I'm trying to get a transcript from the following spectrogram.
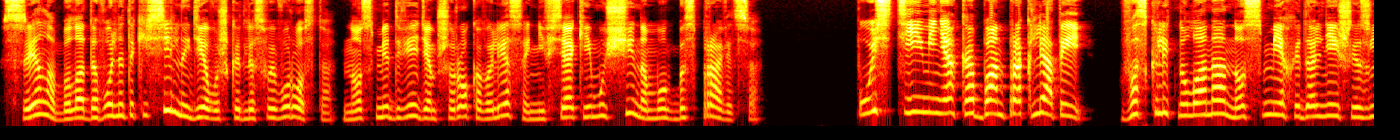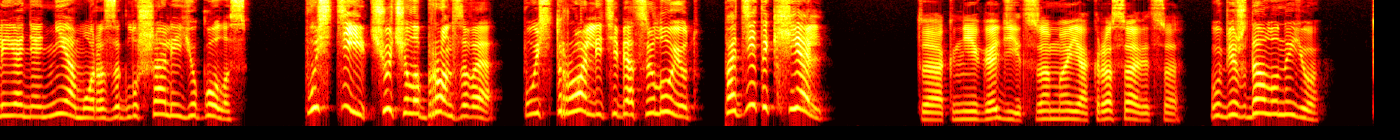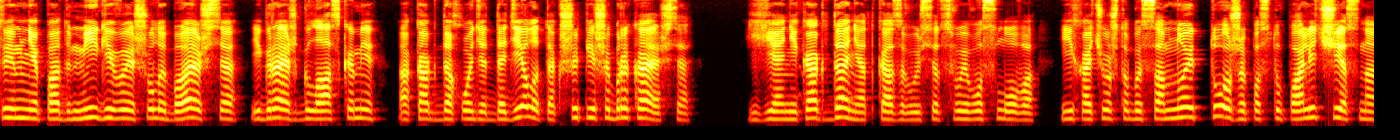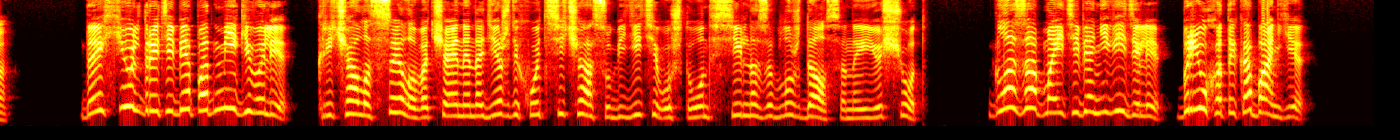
Села была довольно-таки сильной девушкой для своего роста, но с медведем широкого леса не всякий мужчина мог бы справиться. «Пусти меня, кабан проклятый!» Воскликнула она, но смех и дальнейшее излияние Неамора заглушали ее голос. «Пусти, чучело бронзовое! Пусть тролли тебя целуют! Поди ты к Хель!» «Так не годится, моя красавица!» Убеждал он ее. Ты мне подмигиваешь, улыбаешься, играешь глазками, а как доходит до дела, так шипишь и брыкаешься. Я никогда не отказываюсь от своего слова и хочу, чтобы со мной тоже поступали честно. Да и Хюльдры тебе подмигивали! Кричала Села в отчаянной надежде хоть сейчас убедить его, что он сильно заблуждался на ее счет. «Глаза б мои тебя не видели! Брюхо ты кабанье!»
